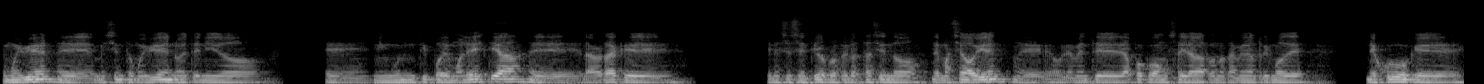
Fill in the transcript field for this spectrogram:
que muy bien, eh, me siento muy bien, no he tenido eh, ningún tipo de molestia. Eh, la verdad que en ese sentido el profe lo está haciendo demasiado bien. Eh, obviamente de a poco vamos a ir agarrando también el ritmo de, juego que,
